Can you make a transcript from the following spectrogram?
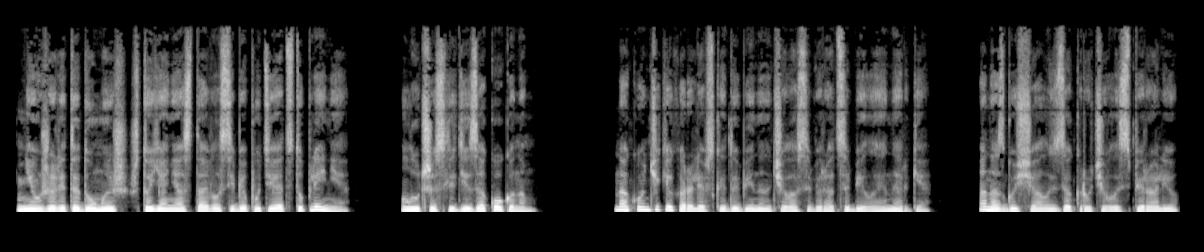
Неужели ты думаешь, что я не оставил себе пути отступления? Лучше следи за коконом. На кончике королевской дубины начала собираться белая энергия. Она сгущалась, закручивалась спиралью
